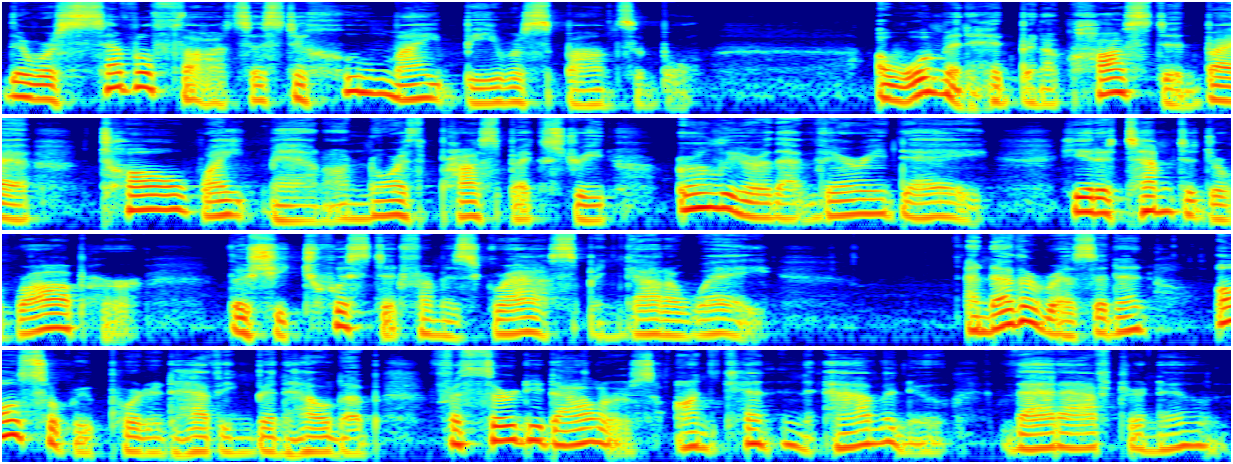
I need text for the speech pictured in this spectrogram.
There were several thoughts as to who might be responsible. A woman had been accosted by a tall white man on North Prospect Street earlier that very day. He had attempted to rob her, though she twisted from his grasp and got away. Another resident also reported having been held up for $30 on Kenton Avenue that afternoon.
